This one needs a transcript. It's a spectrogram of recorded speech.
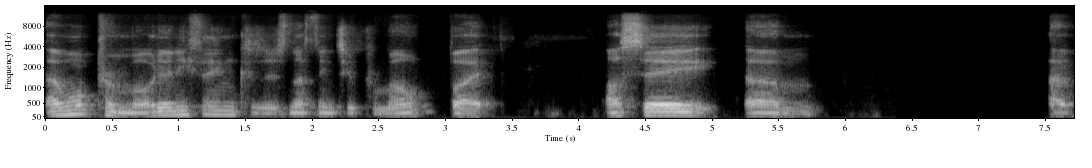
I won't promote anything because there's nothing to promote, but I'll say um, I've,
